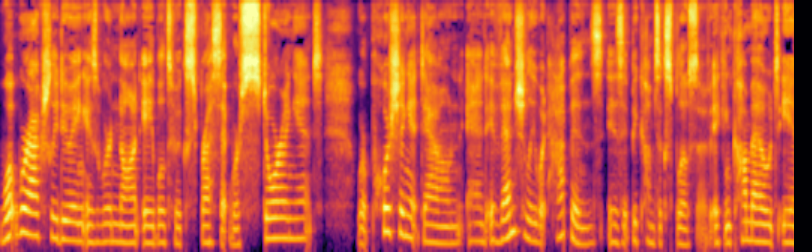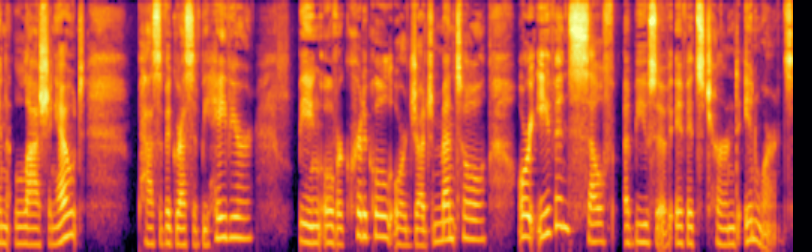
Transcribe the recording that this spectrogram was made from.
what we're actually doing is we're not able to express it. We're storing it, we're pushing it down, and eventually what happens is it becomes explosive. It can come out in lashing out, passive aggressive behavior, being overcritical or judgmental, or even self abusive if it's turned inwards.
